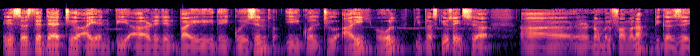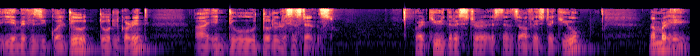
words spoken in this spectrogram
It is such that, that uh, I and P are related by the equation E equal to I whole P plus Q. So it's a, a normal formula because uh, EMF is equal to total current uh, into total resistance. Where Q is the resistor resistance of resistor Q Number A.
